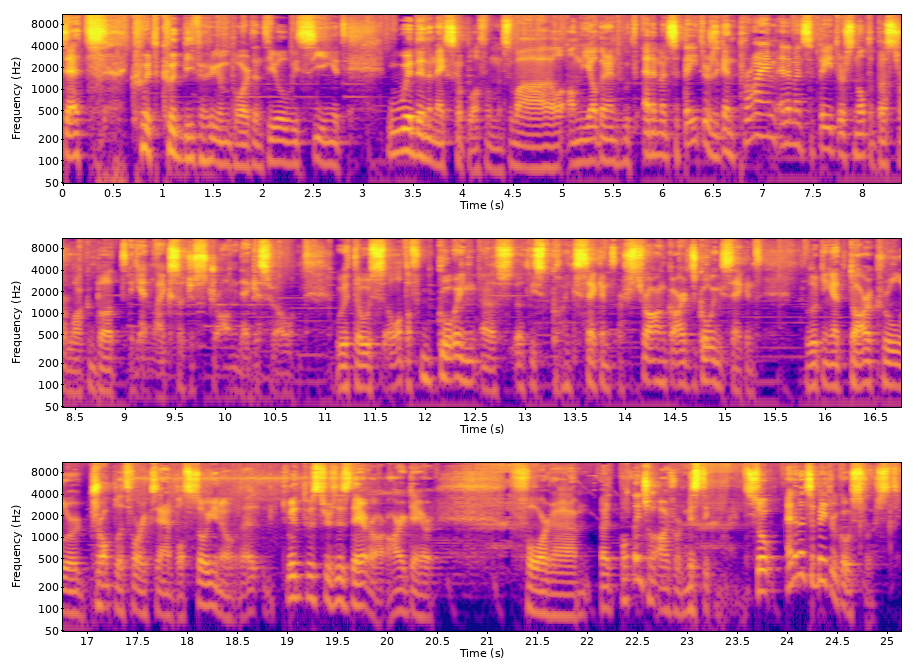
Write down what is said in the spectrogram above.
That could, could be very important, you'll be seeing it within the next couple of moments. While on the other end with Adamancipators, again, Prime Adamancipators, not a Buster Lock, but again, like such a strong deck as well. With those, a lot of going, uh, at least going second, or strong cards going second looking at Dark Ruler, Droplet, for example. So, you know, uh, Twin Twisters is there or are there for um, a potential art for Mystic Mine. So, Adamancipator goes first.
